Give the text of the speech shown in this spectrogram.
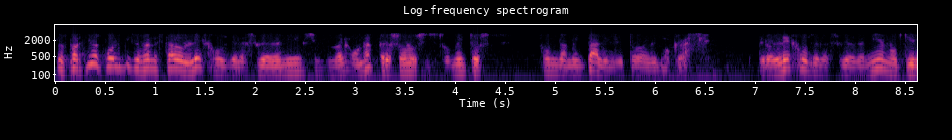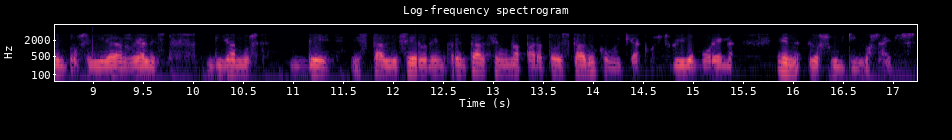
Los partidos políticos han estado lejos de la ciudadanía, sin duda alguna, pero son los instrumentos fundamentales de toda democracia pero lejos de la ciudadanía no tienen posibilidades reales, digamos, de establecer o de enfrentarse a un aparato de Estado como el que ha construido Morena en los últimos años.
